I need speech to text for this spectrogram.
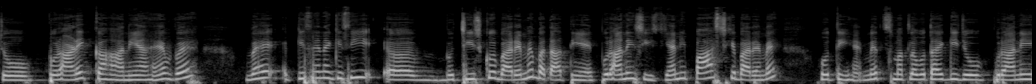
जो पौराणिक कहानियाँ हैं वह वह किसी न किसी चीज़ के बारे में बताती हैं पुरानी चीज़ यानी पास्ट के बारे में। होती हैं। मिथ्स मतलब होता है कि जो पुरानी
